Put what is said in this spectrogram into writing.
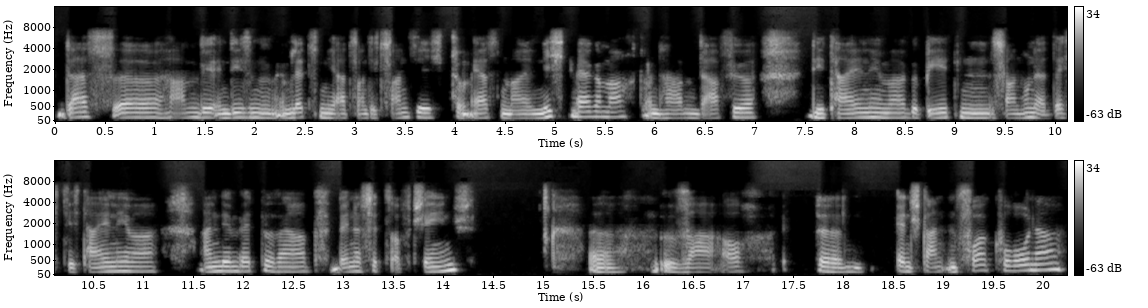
Das äh, haben wir in diesem im letzten Jahr 2020 zum ersten Mal nicht mehr gemacht und haben dafür die Teilnehmer gebeten. Es waren 160 Teilnehmer an dem Wettbewerb Benefits of Change. Äh, war auch äh, entstanden vor Corona,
